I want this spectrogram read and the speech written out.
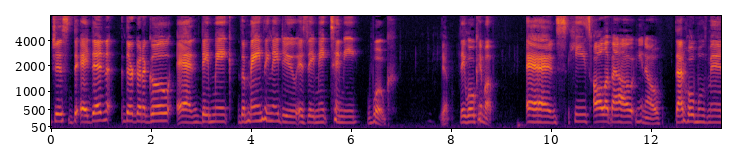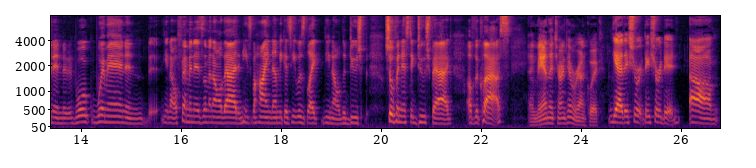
just and then they're gonna go and they make the main thing they do is they make timmy woke. Yep. They woke him up and he's all about you know that whole movement and woke women and you know feminism and all that. And he's behind them because he was like you know the douche chauvinistic douchebag of the class. And man they turned him around quick. Yeah they sure they sure did. Um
